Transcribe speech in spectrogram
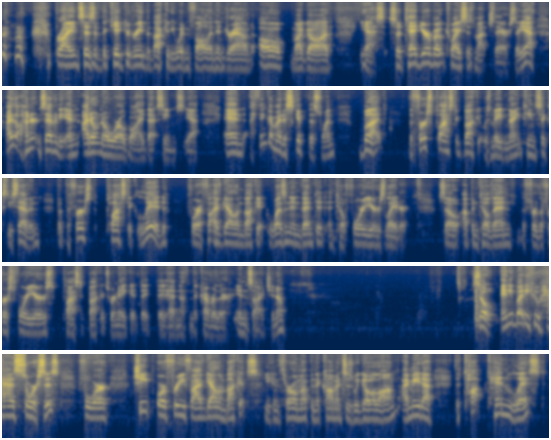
Brian says if the kid could read the bucket, he wouldn't fall in and drown. Oh my God. Yes. So, Ted, you're about twice as much there. So, yeah, I thought 170. And I don't know worldwide. That seems, yeah. And I think I might have skipped this one, but the first plastic bucket was made in 1967, but the first plastic lid for a five gallon bucket wasn't invented until four years later. So up until then, for the first four years, plastic buckets were naked. They, they had nothing to cover their insides, you know? So anybody who has sources for cheap or free five gallon buckets. You can throw them up in the comments as we go along. I made a the top 10 list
